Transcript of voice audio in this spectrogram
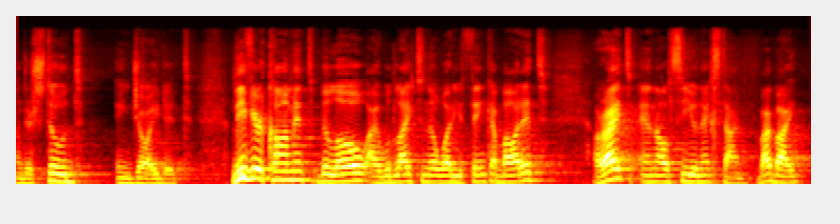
understood, enjoyed it. Leave your comment below. I would like to know what you think about it. All right, and I'll see you next time. Bye bye.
